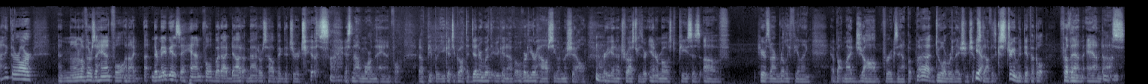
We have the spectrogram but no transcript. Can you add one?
I think there are, and I don't know if there's a handful, and I uh, there maybe is a handful, but I doubt it matters how big the church is. Uh-huh. It's not more than a handful of people that you get to go out to dinner with, or you're going to have over to your house, you and Michelle, mm-hmm. or you're going to trust with your innermost pieces of. Here's what I'm really feeling about my job, for example. But That dual relationship Yeah. stuff is extremely difficult for them and mm-hmm. us,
